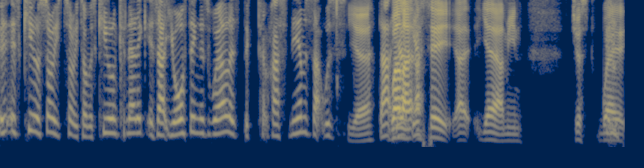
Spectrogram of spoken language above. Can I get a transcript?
is Keel. Sorry, sorry, Thomas. Keel and Kinetic. Is that your thing as well? as the class names that was? Yeah. That- well, yeah, I, yeah. I say, uh, yeah. I mean, just where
